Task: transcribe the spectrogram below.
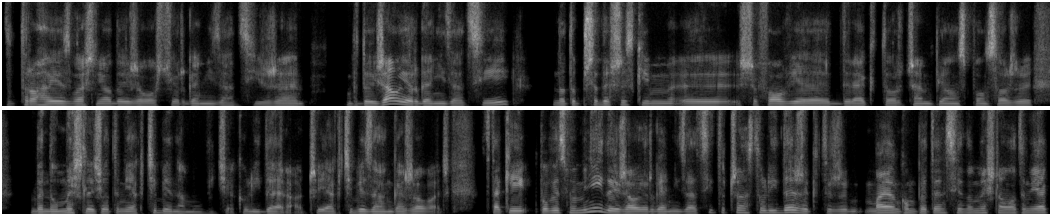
to trochę jest właśnie o dojrzałości organizacji, że w dojrzałej organizacji, no to przede wszystkim y, szefowie, dyrektor, czempion, sponsorzy będą myśleć o tym, jak ciebie namówić jako lidera, czy jak ciebie zaangażować. W takiej powiedzmy mniej dojrzałej organizacji to często liderzy, którzy mają kompetencje, no myślą o tym, jak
